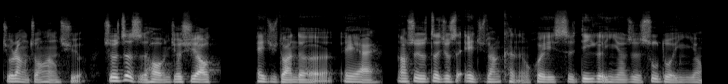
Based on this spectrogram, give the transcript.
就让装上去了。所以这时候你就需要。Edge 端的 AI，那所以说这就是 Edge 端可能会是第一个应用，就是速度应用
